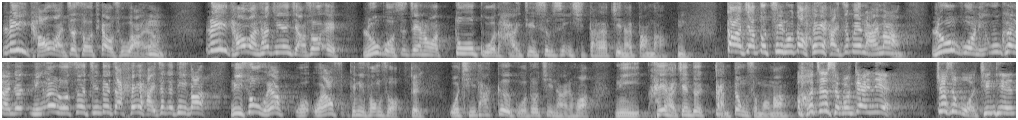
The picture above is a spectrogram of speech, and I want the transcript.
立陶宛这时候跳出来了。嗯、立陶宛他今天讲说，哎，如果是这样的话，多国的海军是不是一起大家进来帮忙？嗯，大家都进入到黑海这边来嘛。嗯、如果你乌克兰的、你俄罗斯的军队在黑海这个地方，你说我要我我要给你封锁，对我其他各国都进来的话，你黑海舰队敢动什么吗？哦，这什么概念？就是我今天，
